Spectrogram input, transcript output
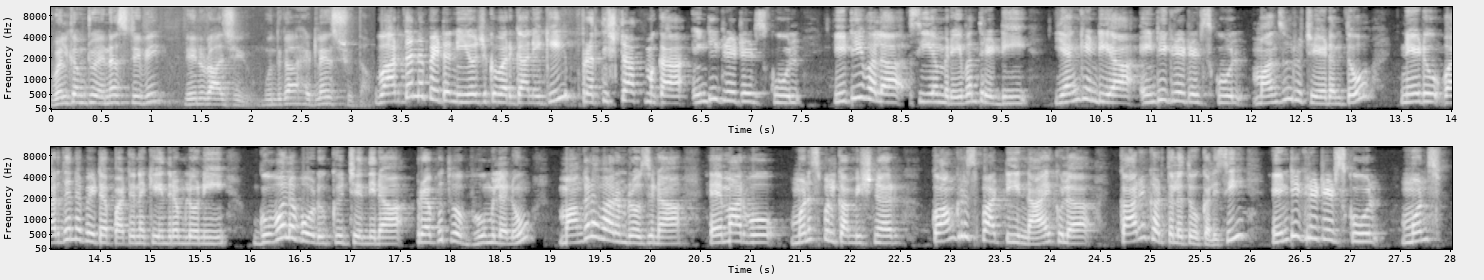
వెల్కమ్ టు ఎన్ఎస్ టీవీ నేను రాజీవ్. ముందుగా హెడ్లైన్స్ చూద్దాం. వర్ధన్నపేట నియోజకవర్గానికి ప్రతిష్టాత్మక ఇంటిగ్రేటెడ్ స్కూల్ ఇటీవల CM Revanth Reddy young India integrated school మంజూరు చేయడంతో నేడు వర్ధన్నపేట పట్టణ కేంద్రంలోని గువ్వలబోడుకు చెందిన ప్రభుత్వ భూములను మంగళవారం రోజున MRO municipal commissioner Congress party నాయకుల కార్యకర్తలతో కలిసి integrated school municipal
